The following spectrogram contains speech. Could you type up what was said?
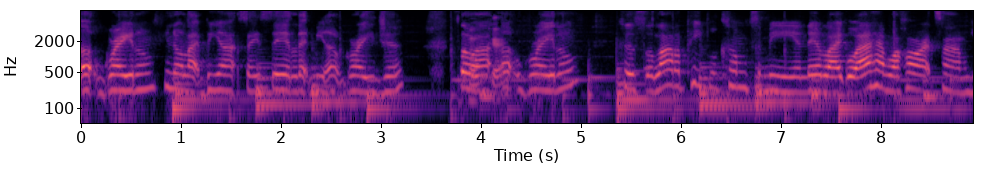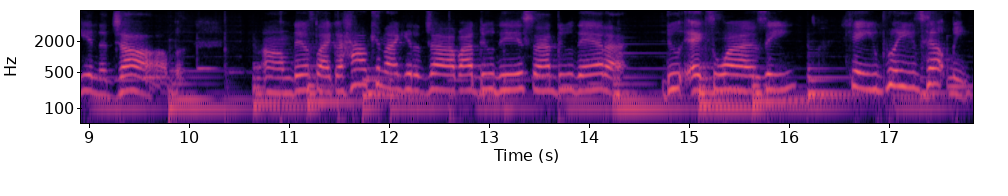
upgrade them. You know, like Beyonce said, "Let me upgrade you." So Okay. I upgrade them because a lot of people come to me and they're like, "Well, I have a hard time getting a job." Um, there's like, "How can I get a job? I do this, I do that, I do X, Y, and Z. Can you please help me?"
